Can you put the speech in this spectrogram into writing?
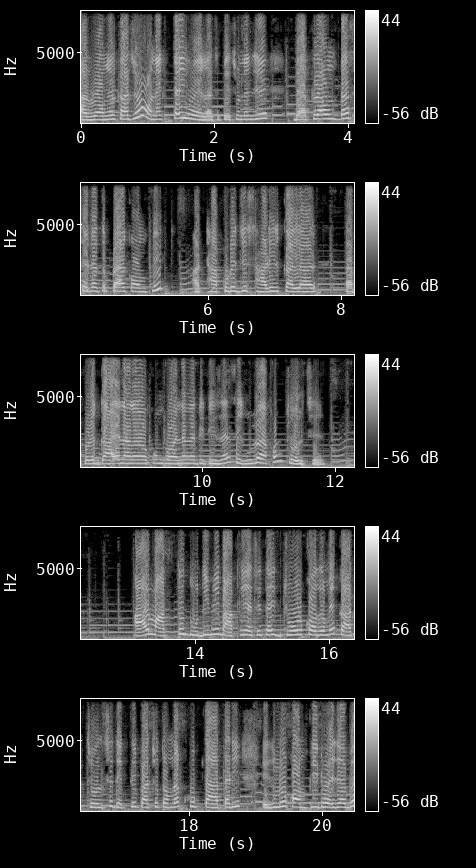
আর রঙের কাজও অনেকটাই হয়ে গেছে। পেছনে যে ব্যাকগ্রাউন্ডটা সেটা তো প্রায় কমপ্লিট আর ঠাকুরের যে শাড়ির কালার তারপরে গায়ে নানা রকম গয়নাগাটি ডিজাইন সেগুলো এখন চলছে। আর মাত্র দুদিনই বাকি আছে, তাই জোর কদমে কাজ চলছে। দেখতেই পাচ্ছ তোমরা খুব তাড়াতাড়ি এগুলো কমপ্লিট হয়ে যাবে।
